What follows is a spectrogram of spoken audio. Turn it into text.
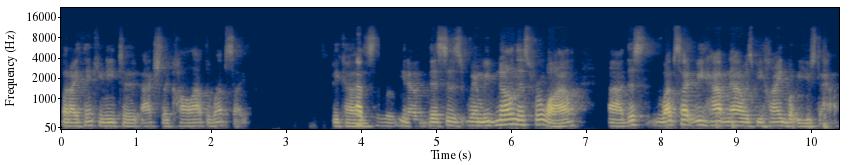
but I think you need to actually call out the website because Absolutely. you know this is when we've known this for a while. Uh, this website we have now is behind what we used to have.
